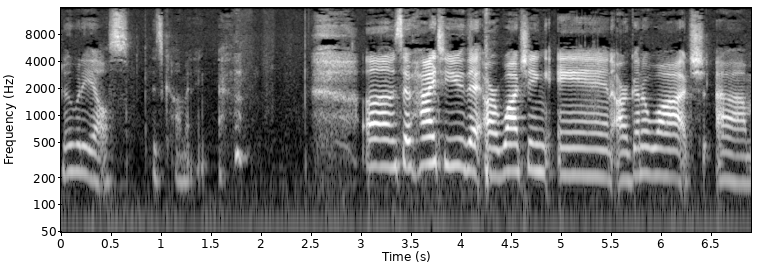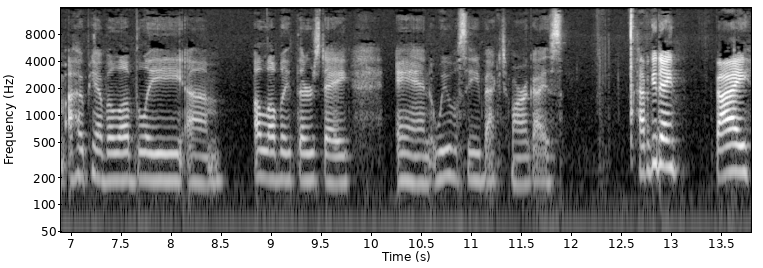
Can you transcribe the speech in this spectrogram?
Nobody else is commenting. um, so hi to you that are watching and are gonna watch. Um, I hope you have a lovely, um, a lovely Thursday, and we will see you back tomorrow, guys. Have a good day. Bye.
